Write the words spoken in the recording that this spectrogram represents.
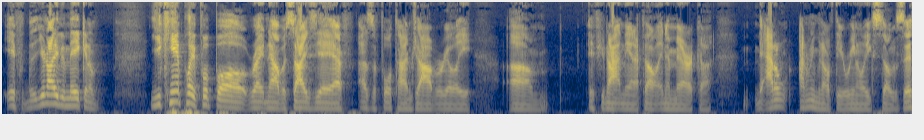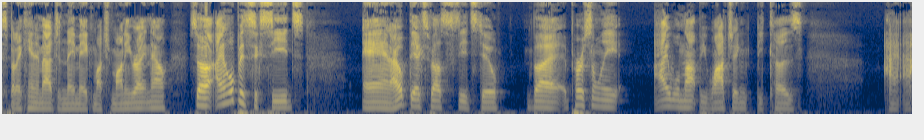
If you're not even making a you can't play football right now besides the AF as a full time job really. Um, if you're not in the NFL in America. I don't I don't even know if the Arena League still exists, but I can't imagine they make much money right now. So I hope it succeeds, and I hope the XFL succeeds too. But personally, I will not be watching because I, I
